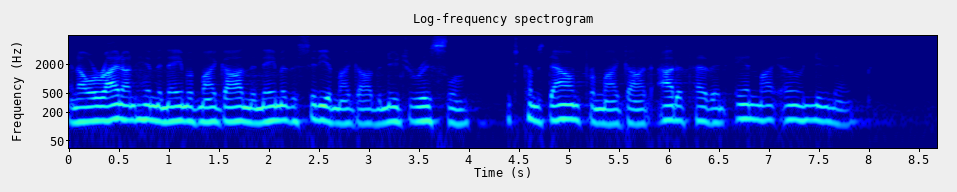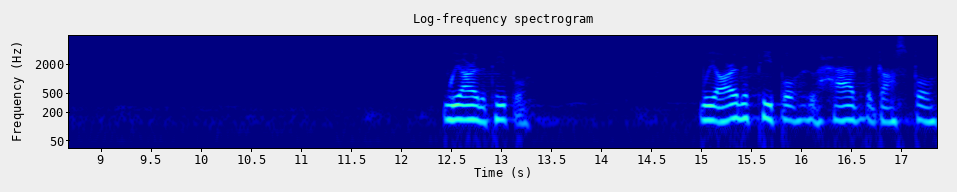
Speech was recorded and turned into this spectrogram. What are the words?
and I will write on him the name of my God and the name of the city of my God, the New Jerusalem, which comes down from my God out of heaven, and my own new name. We are the people. We are the people who have the gospel.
